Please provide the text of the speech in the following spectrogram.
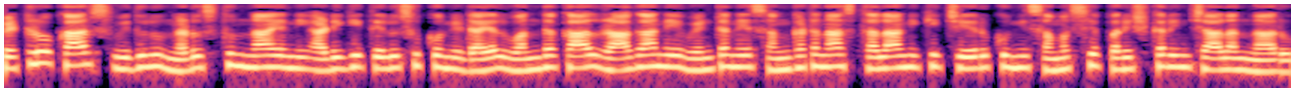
పెట్రో కార్స్ విధులు నడుస్తున్నాయని అడిగి తెలుసుకొని డయల్ వంద కాల్ రాగానే వెంటనే సంఘటనా స్థలానికి చేరుకుని సమస్య పరిష్కరించాలన్నారు.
